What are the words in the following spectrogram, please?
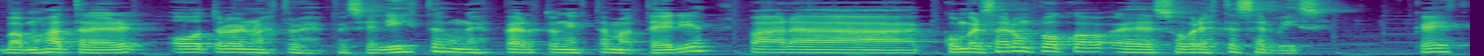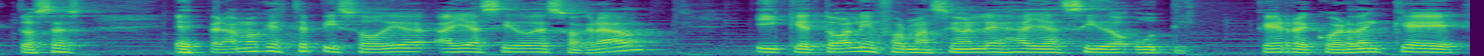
Vamos a traer otro de nuestros especialistas, un experto en esta materia, para conversar un poco eh, sobre este servicio. ¿Okay? Entonces, esperamos que este episodio haya sido de su agrado y que toda la información les haya sido útil. ¿Okay? Recuerden que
